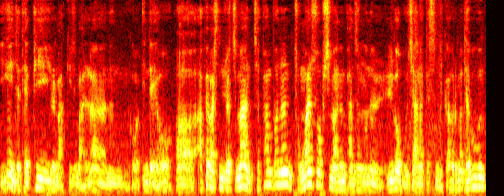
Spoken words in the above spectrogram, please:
이게 이제 대피를 맡기지 말라는 것인데요. 어, 앞에 말씀드렸지만 재판부는 정말 수없이 많은 반성문을 읽어보지 않았겠습니까? 그러면 대부분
